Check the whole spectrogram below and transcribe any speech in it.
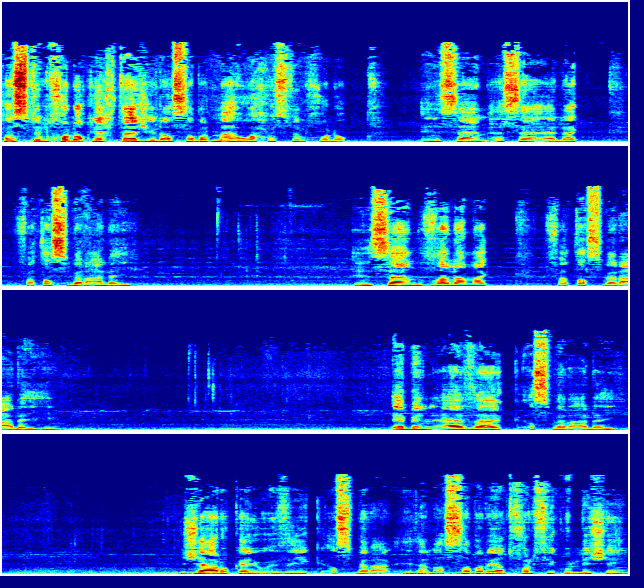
حسن الخلق يحتاج إلى صبر. ما هو حسن الخلق؟ إنسان أساء لك فتصبر عليه. إنسان ظلمك فتصبر عليه. ابن آذاك اصبر عليه. جارك يؤذيك اصبر عليه إذا الصبر يدخل في كل شيء.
